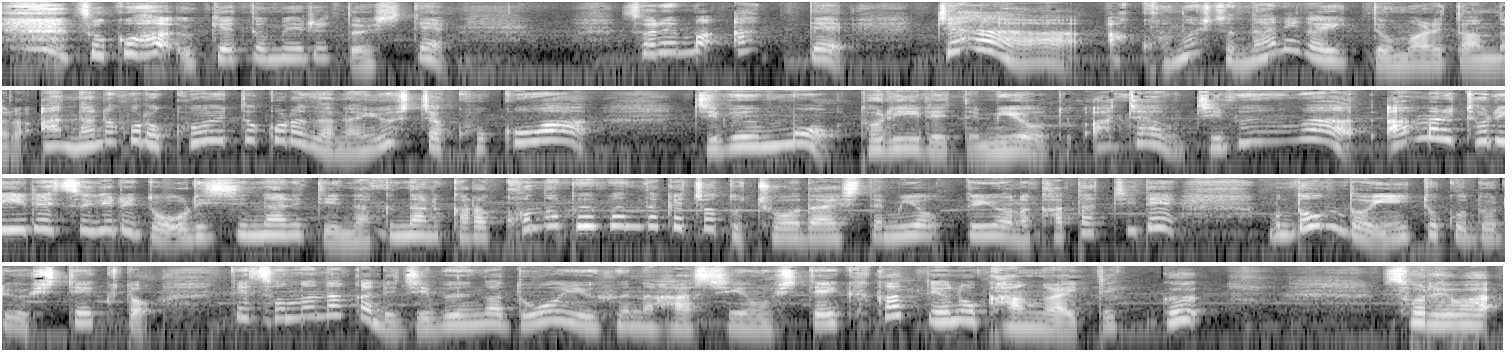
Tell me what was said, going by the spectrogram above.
そこは受け止めるとしてそれもあってじゃああこの人何がいいって思われたんだろう。あなるほどこういうところだな。よしじゃあここは自分も取り入れてみようと。かあじゃあ自分はあんまり取り入れすぎるとオリジナリティなくなるからこの部分だけちょっと頂戴してみようっていうような形でもうどんどんいいとこ取りをしていくと。でその中で自分がどういうふうな発信をしていくかっていうのを考えていく。それは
